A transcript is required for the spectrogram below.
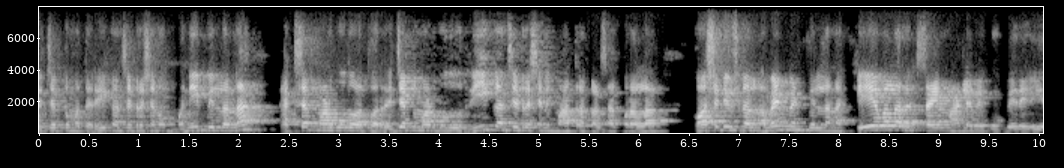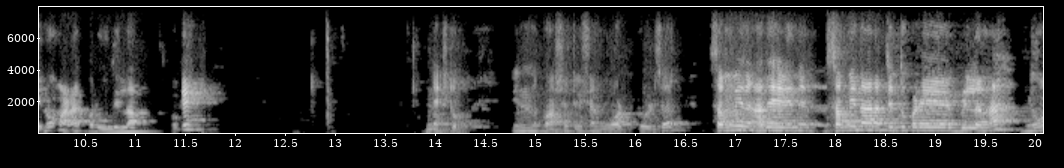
ರಿಜೆಕ್ಟ್ ಮತ್ತೆ ರೀಕನ್ಸಿಡರೇಷನ್ ಮನಿ ಬಿಲ್ ಅನ್ನ ಅಕ್ಸೆಪ್ಟ್ ಮಾಡಬಹುದು ಅಥವಾ ರಿಜೆಕ್ಟ್ ಮಾಡಬಹುದು ರೀಕನ್ಸಿಡರೇಷನ್ ಮಾತ್ರ ಕಳ್ಸಕ್ ಬರಲ್ಲ. ಕಾನ್ಸ್ಟಿಟ್ಯೂಷನಲ್ ಅಮೆಂಡ್ಮೆಂಟ್ ಬಿಲ್ ಅನ್ನ ಕೇವಲ ಸೈನ್ ಮಾಡ್ಲೇಬೇಕು, ಬೇರೆ ಏನು ಮಾಡಕ್ ಬರುವುದಿಲ್ಲ okay next in constitution what told sir ಸಂವಿಧಾನ ಅದೇ ಹೇಳಿದ ಸಂವಿಧಾನ ತಿದ್ದುಪಡಿ ಬಿಲ್ ಅನ್ನ ನೀವು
